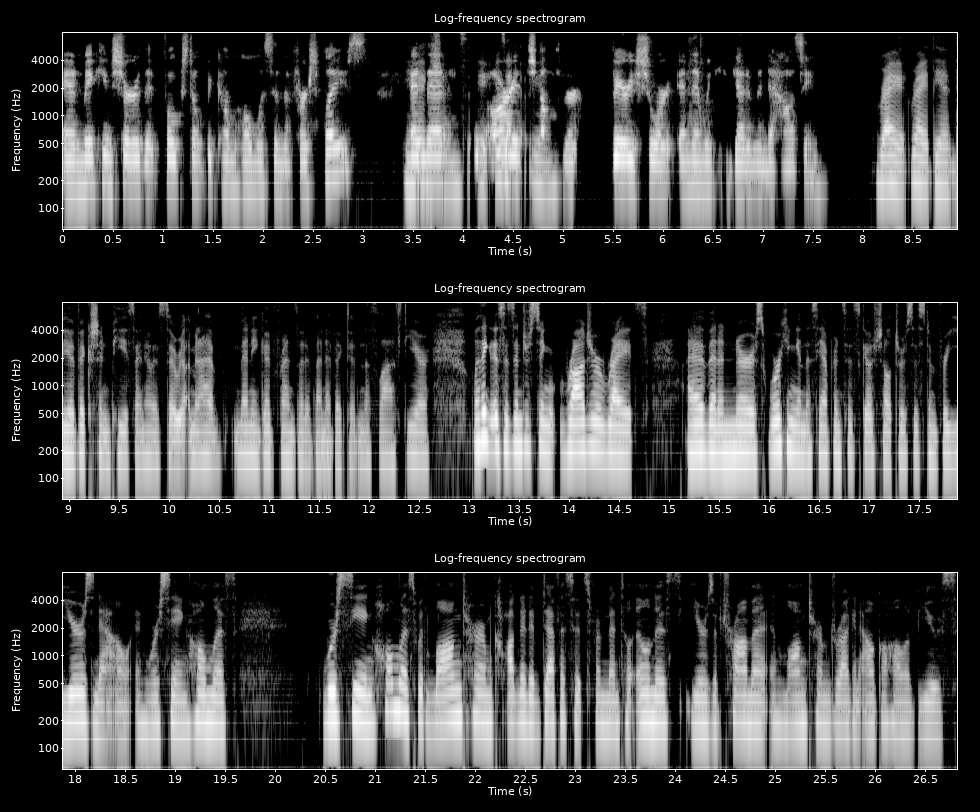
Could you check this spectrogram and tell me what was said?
and making sure that folks don't become homeless in the first place, and then are in shelter yeah. very short, and then we can get them into housing. Right, right. The the eviction piece I know is so. Real. I mean, I have many good friends that have been evicted in this last year. Well, I think this is interesting. Roger writes, "I have been a nurse working in the San Francisco shelter system for years now, and we're seeing homeless." We're seeing homeless with long term cognitive deficits from mental illness, years of trauma, and long term drug and alcohol abuse.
